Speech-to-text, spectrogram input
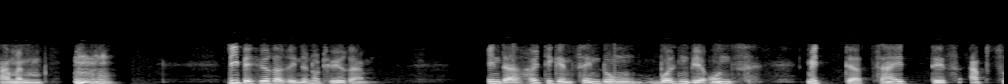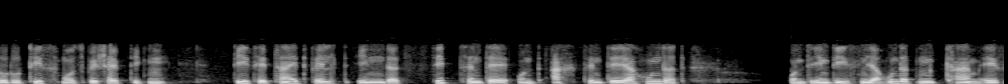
Amen. Liebe Hörerinnen und Hörer, in der heutigen Sendung wollen wir uns der Zeit des Absolutismus beschäftigen. Diese Zeit fällt in das 17. und 18. Jahrhundert. Und in diesen Jahrhunderten kam es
